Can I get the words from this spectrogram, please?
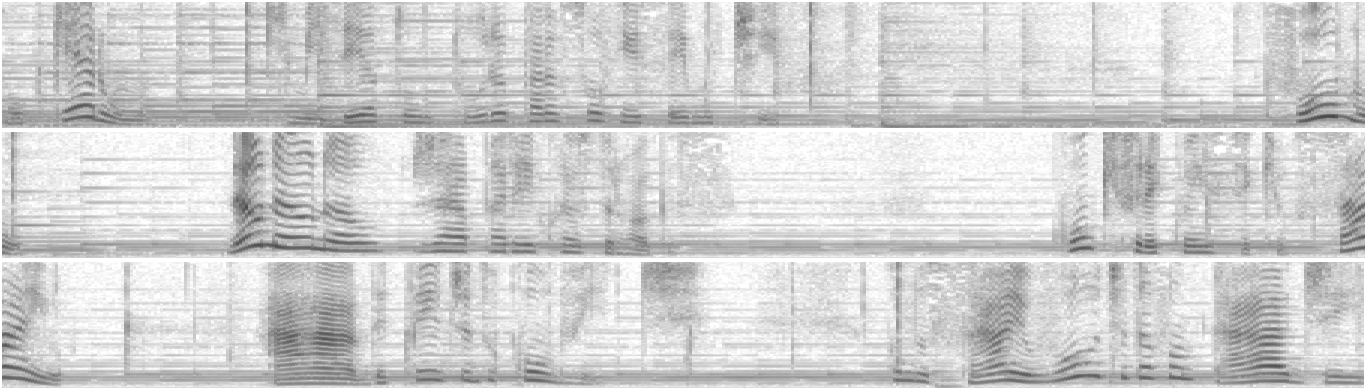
Qualquer uma que me dê a tontura para sorrir sem motivo. Fumo? Não, não, não, já parei com as drogas. Com que frequência que eu saio? Ah, depende do convite. Quando saio, vou te dar vontade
